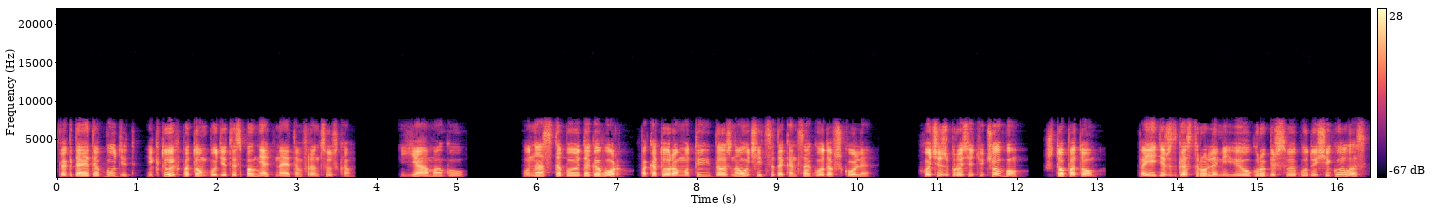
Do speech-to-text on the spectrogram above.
Когда это будет? И кто их потом будет исполнять на этом французском? Я могу. У нас с тобой договор, по которому ты должна учиться до конца года в школе. Хочешь бросить учебу? Что потом? Поедешь с гастролями и угробишь свой будущий голос,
